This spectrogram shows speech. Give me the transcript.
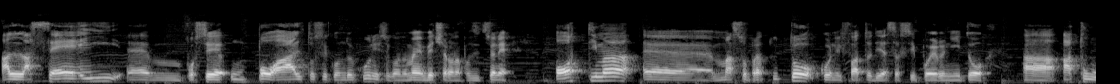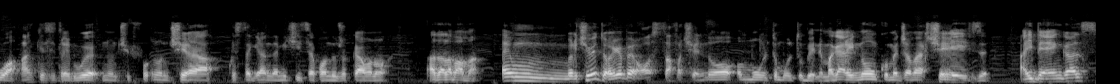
alla 6 ehm, fosse un po' alto secondo alcuni, secondo me invece era una posizione ottima, eh, ma soprattutto con il fatto di essersi poi riunito a, a Tua, anche se tra i due non, fu- non, c'era questa grande amicizia quando giocavano ad Alabama. È un ricevitore che però sta facendo molto molto bene, magari non come Jamar Chase ai Bengals,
